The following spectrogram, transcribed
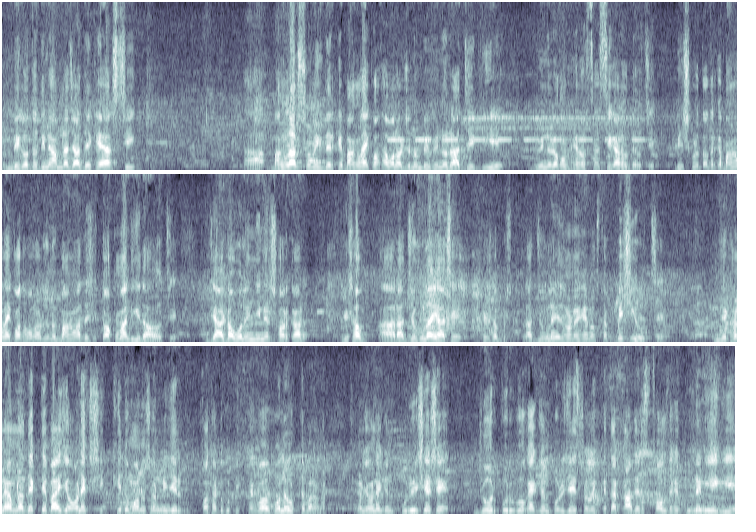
বিগত দিনে আমরা যা দেখে আসছি বাংলার শ্রমিকদেরকে বাংলায় কথা বলার জন্য বিভিন্ন রাজ্যে গিয়ে বিভিন্ন রকম হেনস্থার শিকার হতে হচ্ছে। বিশেষ করে তাদেরকে বাংলায় কথা বলার জন্য বাংলাদেশি তকমা দিয়ে দেওয়া হচ্ছে, যা ডবল ইঞ্জিনের সরকার যেসব রাজ্যগুলাই আছে, সেসব রাজ্যগুলো এই ধরনের হেনস্থা বেশি হচ্ছে। যেখানে আমরা দেখতে পাই যে অনেক শিক্ষিত মানুষও নিজের কথাটুকু ঠিকঠাকভাবে বলে উঠতে পারে না। সেখানে যখন একজন পুলিশ এসে জোরপূর্বক একজন পরিযায়ী শ্রমিককে তার কাজের স্থল থেকে তুলে নিয়ে গিয়ে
